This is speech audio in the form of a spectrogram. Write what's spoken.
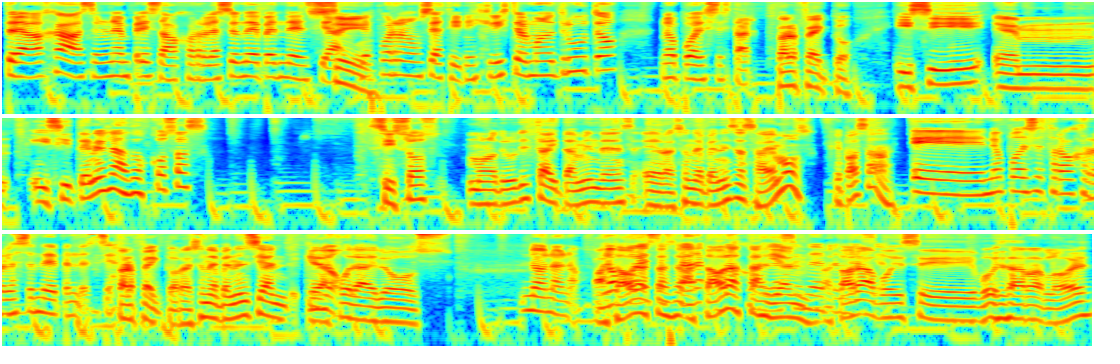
trabajabas en una empresa bajo relación de dependencia, Sí. después renunciaste y te inscribiste al monotributo, no podés estar. Perfecto. Y si, em, y si tenés las dos cosas, si sos monotributista y también tenés eh, relación de dependencia, ¿sabemos qué pasa? Eh, no podés estar bajo relación de dependencia. Perfecto, relación de dependencia queda No. fuera de los... No, no, no. Hasta no ahora estás, hasta ahora estás Ian, de hasta ahora podés, eh, podés agarrarlo, ¿eh?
